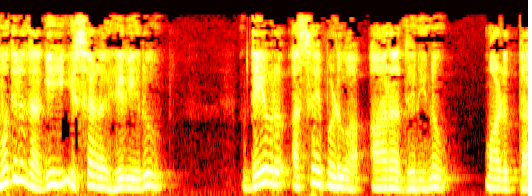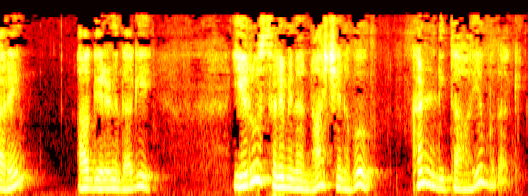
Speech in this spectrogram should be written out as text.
ಮೊದಲದಾಗಿ ಇಸ್ರಾಳ ಹಿರಿಯರು ದೇವರು ಅಸಹ್ಯಪಡುವ ಆರಾಧನೆಯನ್ನು ಮಾಡುತ್ತಾರೆ. ಹಾಗೂ ಎರಡನೇದಾಗಿ, ಯರೂಸೆಲೆಮಿನ ನಾಶನವು ಖಂಡಿತ ಎಂಬುದಾಗಿ.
